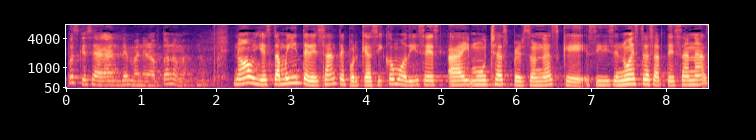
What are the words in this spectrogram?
pues que se hagan de manera autónoma, ¿no? No, y está muy interesante porque así como dices, hay muchas personas que si dicen nuestras artesanas,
